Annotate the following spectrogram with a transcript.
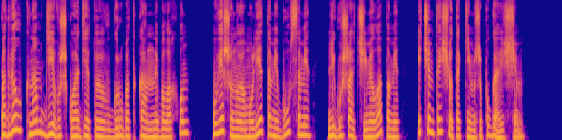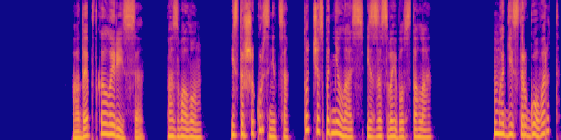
подвел к нам девушку, одетую в груботканный балахон, увешанную амулетами, бусами, лягушачьими лапами и чем-то еще таким же пугающим. «Адептка Лариса», — позвал он, и старшекурсница тотчас поднялась из-за своего стола. «Магистр Говард»,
